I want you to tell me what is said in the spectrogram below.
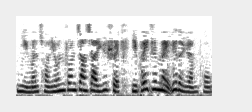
你们从云中降下雨水，以培植美丽的园圃。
